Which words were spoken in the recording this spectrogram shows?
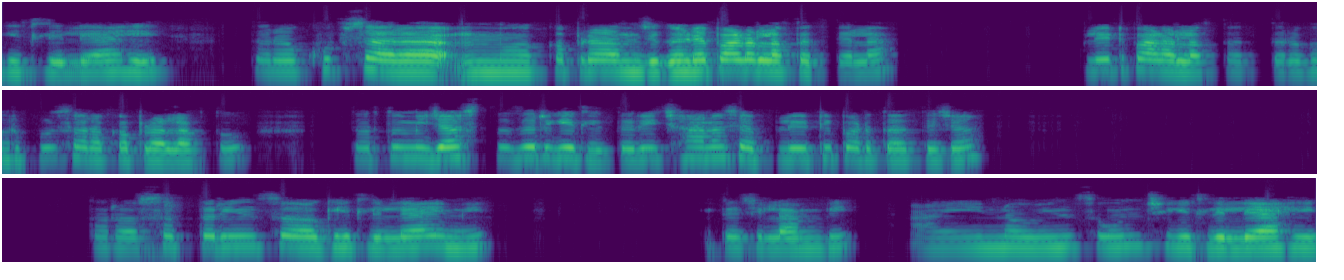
घेतलेली आहे. तर खूप सारा कपडा म्हणजे घड्या पाडावं लागतात त्याला. प्लेट पाडावं लागतात तर भरपूर सारा कपडा लागतो. तर तुम्ही जास्त जरी घेतली तरी छान अशा प्लेटी पडतात त्याच्या. तर सत्तर इंच घेतलेले आहे मी त्याची लांबी. आणि नऊ इंच उंची घेतलेली आहे.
